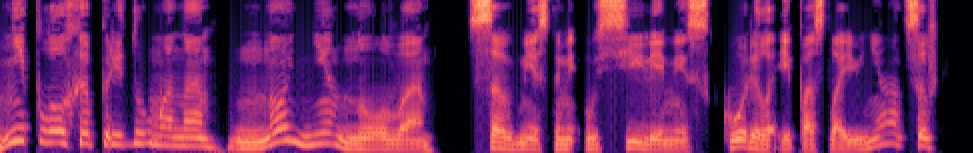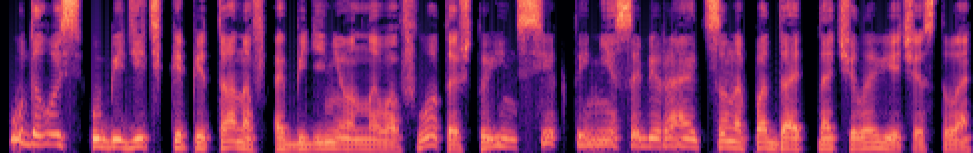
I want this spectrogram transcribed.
Неплохо придумано, но не ново. Совместными усилиями Скорила и посла юнианцев удалось убедить капитанов Объединенного флота, что инсекты не собираются нападать на человечество.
